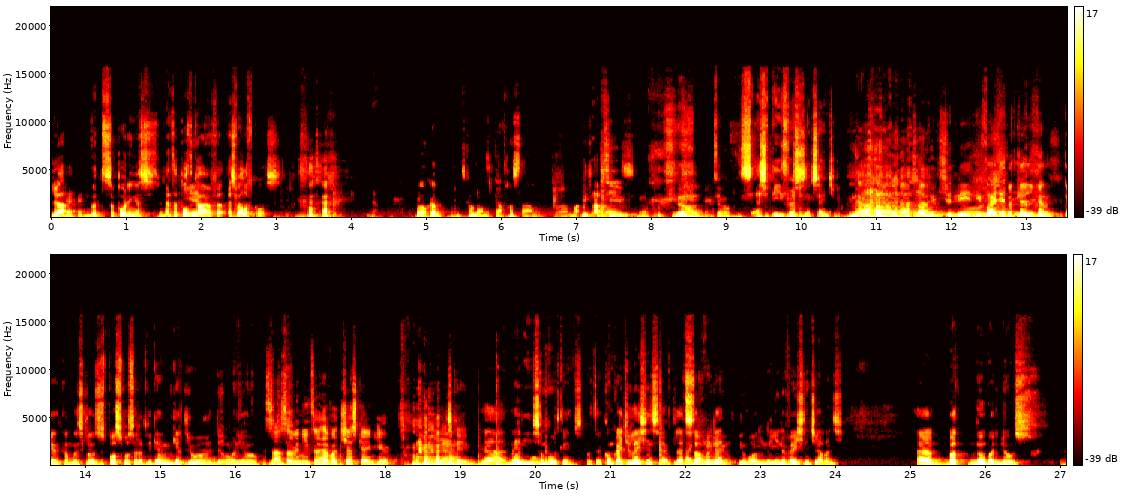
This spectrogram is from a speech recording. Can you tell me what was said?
Yeah, yeah but supporting us at the podcast yeah. as well, of course. Welcome. Het kan de andere kant gaan staan. Uh, Up to you. no, so it's SAP versus Accenture. so we, should we divide it? But can you can, can come as close as possible so that we can get your the audio. It sounds like we need to have a chess game here. chess game, yeah, maybe some board games. But uh, congratulations. Eh? Let's Thank start with that. You won the innovation challenge, uh, but nobody knows uh,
